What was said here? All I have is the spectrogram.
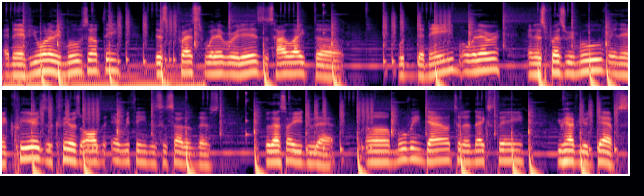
And then if you want to remove something just press whatever it is just highlight the with the name or whatever and just press remove and then clear just clears all the, everything that's inside of the list. So that's how you do that. Um, moving down to the next thing you have your depths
